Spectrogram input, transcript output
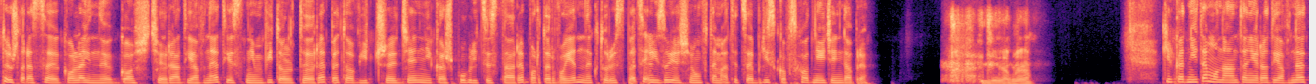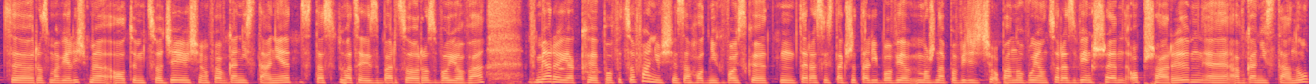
To już teraz e, kolejny gość Radia Wnet. Jest nim Witold Repetowicz, dziennikarz, publicysta, reporter wojenny, który specjalizuje się w tematyce bliskowschodniej. Dzień dobry. Dzień dobry. Kilka dni temu na antenie Radia Wnet e, rozmawialiśmy o tym, co dzieje się w Afganistanie. Ta sytuacja jest bardzo rozwojowa. W miarę jak po wycofaniu się zachodnich wojsk, e, teraz jest tak, że talibowie, można powiedzieć, opanowują coraz większe obszary Afganistanu.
